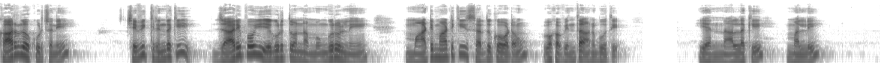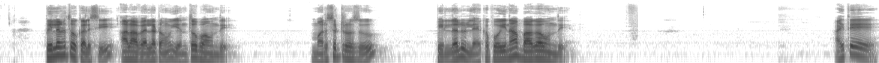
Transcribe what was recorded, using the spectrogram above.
కారులో కూర్చొని చెవి క్రిందకి జారిపోయి ఎగురుతోన్న ముంగురుల్ని మాటిమాటికి సర్దుకోవడం ఒక వింత అనుభూతి. ఎన్నాళ్ళకి మళ్ళీ? పిల్లలతో కలిసి అలా వెళ్ళటం ఎంతో బాగుంది మరుసటి రోజు పిల్లలు లేకపోయినా బాగా ఉంది. అయితే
